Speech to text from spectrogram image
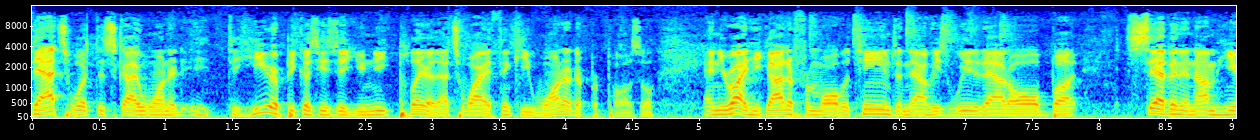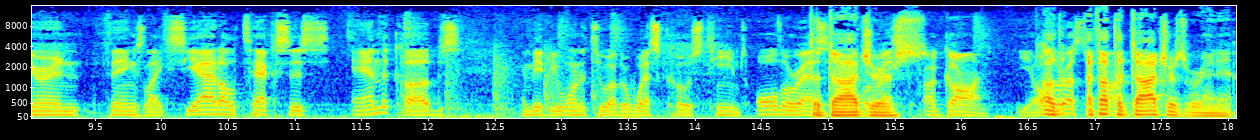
That's what this guy wanted to hear because he's a unique player. That's why I think he wanted a proposal. And you're right, he got it from all the teams, and now he's weeded out all but seven. And I'm hearing things like Seattle, Texas, and the Cubs, and maybe one or two other West Coast teams. All the rest, The all the Dodgers. rest are gone. Yeah, all Oh, the rest I thought the. Dodgers were in it.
